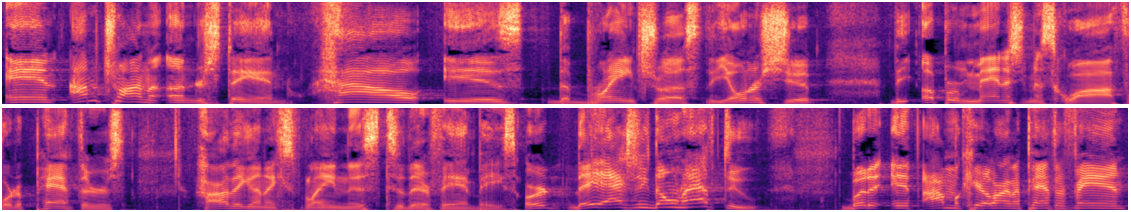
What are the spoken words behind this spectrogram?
And I'm trying to understand how is the brain trust, the ownership, the upper management squad for the Panthers, how are they going to explain this to their fan base? Or they actually don't have to. But if I'm a Carolina Panther fan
